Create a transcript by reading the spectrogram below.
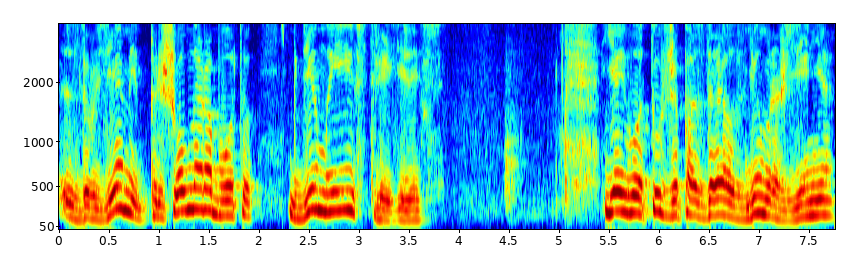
с друзьями пришел на работу, где мы и встретились. Я его тут же поздравил с днем рождения.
